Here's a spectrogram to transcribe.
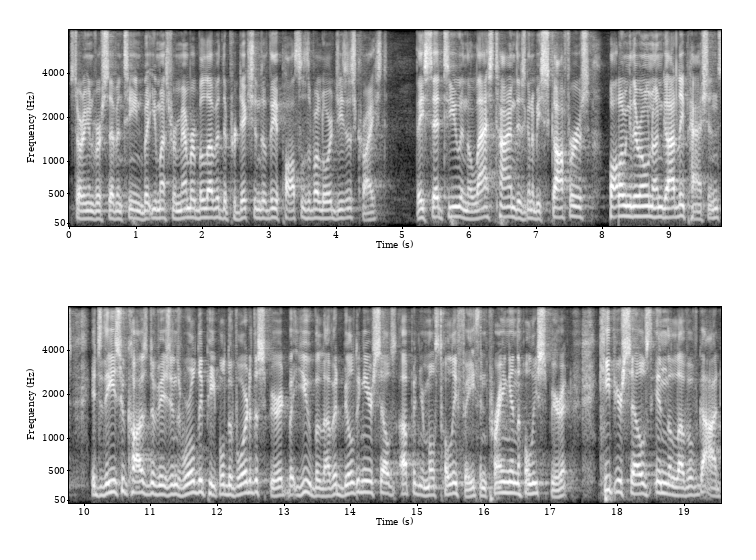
starting in verse 17. But you must remember, beloved, the predictions of the apostles of our Lord Jesus Christ they said to you, in the last time, there's going to be scoffers following their own ungodly passions. It's these who cause divisions, worldly people, devoid of the Spirit. But you, beloved, building yourselves up in your most holy faith and praying in the Holy Spirit, keep yourselves in the love of God,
